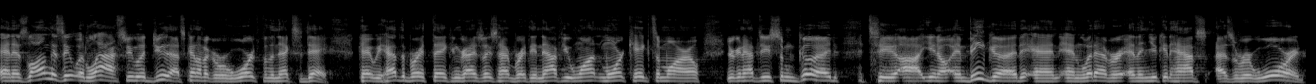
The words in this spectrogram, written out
and as long as it would last, we would do that. It's kind of like a reward for the next day. Okay, we had the birthday. Congratulations, happy birthday. Now, if you want more cake tomorrow, you're going to have to do some good to, uh, you know, and be good and, and whatever. And then you can have as a reward.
